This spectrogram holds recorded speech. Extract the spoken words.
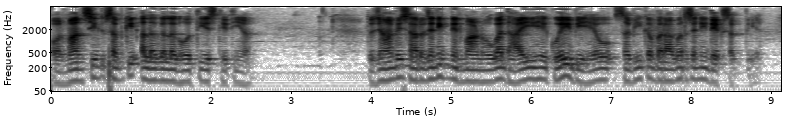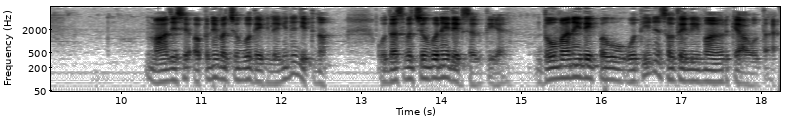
और मानसिक सबकी अलग अलग होती है स्थितियाँ। तो जहाँ भी सार्वजनिक निर्माण होगा, धाई है, कोई भी है, वो सभी का बराबर से नहीं देख सकती है। माँ जैसे अपने बच्चों को देख लेगी ना जितना, वो दस बच्चों को नहीं देख सकती है। दो माँ नहीं देख पा वो होती है ना सौतेली माँ और क्या होता है।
